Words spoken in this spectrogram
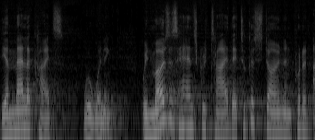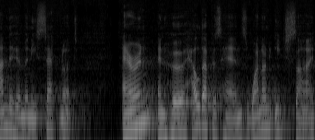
the Amalekites were winning. When Moses' hands grew tired, they took a stone and put it under him, and he sat on it. Aaron and Hur held up his hands, one on each side,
